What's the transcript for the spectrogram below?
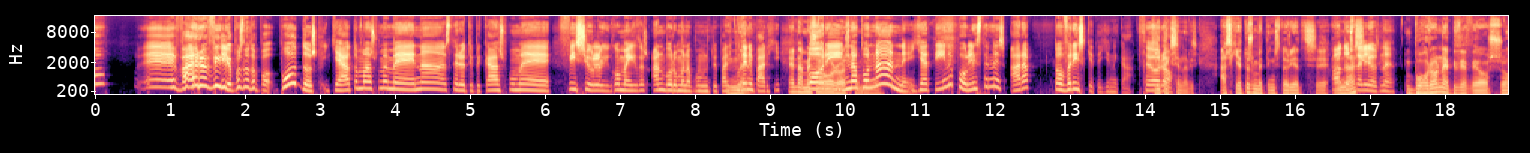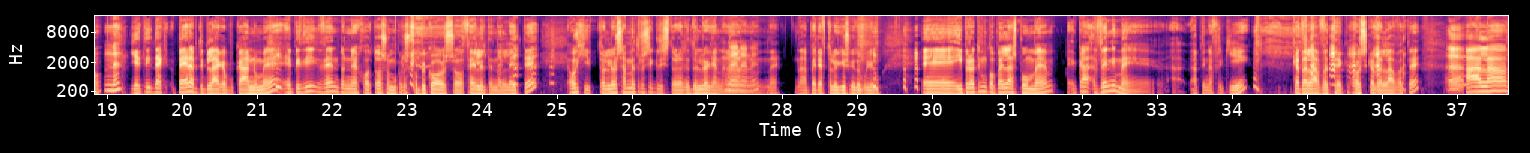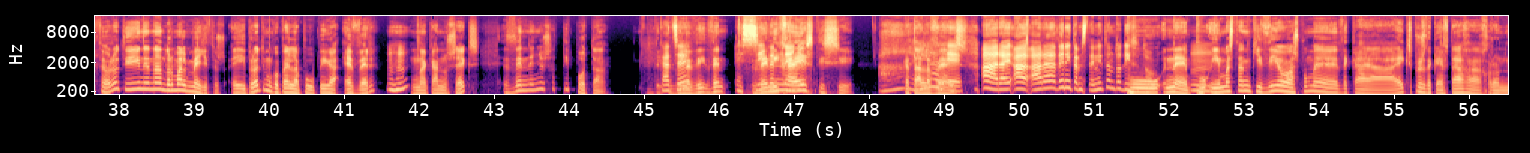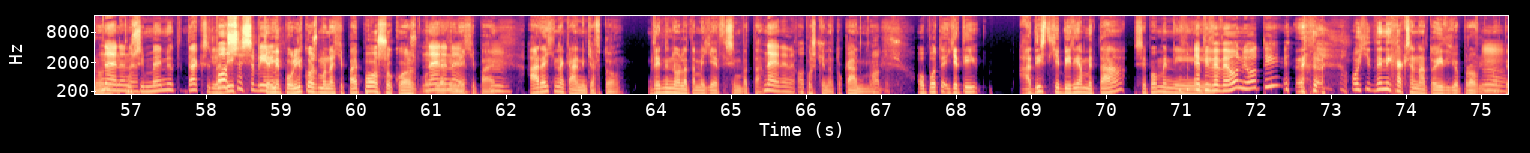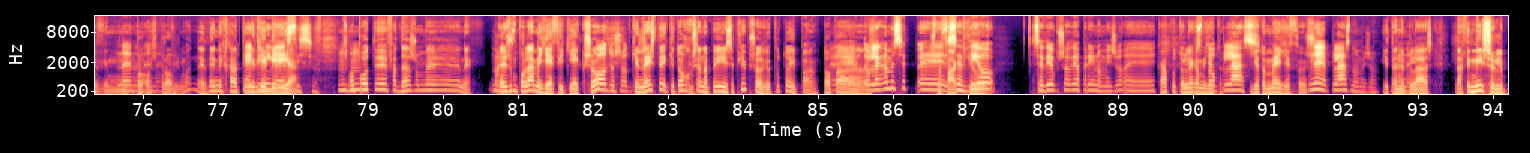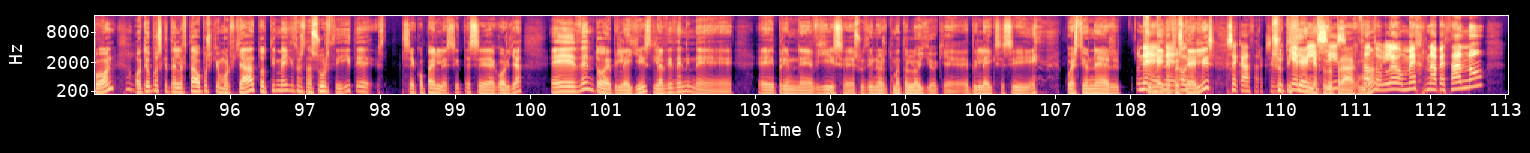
ε, βάερο ευήλιο, πώς να το πω. Που όντως, και άτομα ας πούμε, με ένα στερεοτυπικά ας πούμε, φυσιολογικό μέγεθος, αν μπορούμε να πούμε ότι υπάρχει, που Ναι. δεν υπάρχει, Ένα μέσο μπορεί όρο, ας να πούμε. πονάνε. Γιατί είναι πολύ στενές. Άρα το βρίσκεται γενικά. Θεωρώ. Κοίταξε να δεις. Ασχέτως με την ιστορία της ε, Όντως Άννας, τελείως, ναι. μπορώ να επιβεβαιώσω ναι. Γιατί εντάξει, πέρα από την πλάκα που κάνουμε, επειδή δεν τον έχω τόσο μικροσκοπικό όσο θέλετε να λέτε. Όχι, το λέω σαν μέτρο σύγκρισης τώρα, δεν το λέω για να, Ναι, ναι, ναι. να περιαυτολογήσω για το πουλί μου. ε, η πρώτη μου κοπέλα, ας πούμε, ε, κα- δεν είμαι από την Αφρική. καταλάβατε, όσοι καταλάβατε. αλλά θεωρώ ότι είναι ένα normal μέγεθος. Ε, η πρώτη μου κοπέλα που πήγα ever Μμμ. να κάνω σεξ, δεν ένιωσα τίποτα. Κάτσε. Δηλαδή δεν, Εσύ δεν, δεν είχα ένιω- αίσθηση. Α, Κατάλαβες. έλα, ρε. Άρα, α- άρα δεν ήταν στενή, ήταν το αντίθετο. Που, ναι, που Μμ. ήμασταν και οι δύο ας πούμε 16 προς 17 χρονών. Ναι, ναι, Που ναι. σημαίνει ότι εντάξει, δηλαδή Πόσες και εμπειρίε. με πολύ κόσμο να έχει πάει, πόσο κόσμο Ναι, ναι, δηλαδή ναι. να έχει πάει. Μμ. Άρα έχει να κάνει και αυτό. Δεν είναι όλα τα μεγέθη συμβατά. Ναι, ναι, ναι. Όπως και να το κάνουμε. Όντως. Οπότε, γιατί αντίστοιχη εμπειρία μετά, σε επόμενη... Επιβεβαιώνει ότι. Όχι, δεν είχα ξανά το ίδιο πρόβλημα, Μμ. ρε παιδί μου. Ναι, ναι, Προ- ναι, Όχι ναι. πρόβλημα. Ναι, δεν είχα την ε, ίδια εμπειρία. αίσθηση. Μμμ. Οπότε φαντάζομαι, ναι. Μάλιστα. Παίζουν πολλά μεγέθη εκεί έξω. Όντως, όντως. Και να είστε, και το έχω ξαναπεί σε ποιο επεισόδιο, πού το είπα. Το, είπα Ε, το λέγαμε σε, ε, στο σε, Fact You. δύο, σε δύο επεισόδια πριν, νομίζω. Ε, Κάπου το λέγαμε για στο το, Plus. για το μέγεθος. Ναι, Plus νομίζω. Ήταν Ήτανε. πλάς. Να θυμίσω λοιπόν ότι όπως και τα λεφτά, όπως και η ομορφιά, το τι μέγεθος θα σου έρθει είτε σε κοπέλες είτε σε αγόρια, ε, δεν το επιλέγεις. Δηλαδή δεν είναι ε, πριν βγεις, σου δίνω ερωτηματολόγιο και επιλέγεις εσύ questionnaire Ναι, τι ναι, μέγεθο όχι. θέλεις. Ξεκάθαρα. ξεκάθαρα. Σου τυχαίνει και αυτό το επίσης, πράγμα. Θα το λέω μέχρι να πεθάνω.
